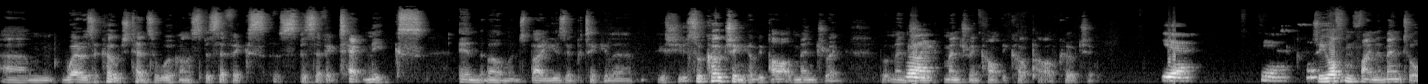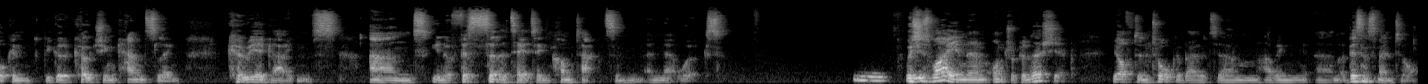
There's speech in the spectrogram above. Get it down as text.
Um, whereas a coach tends to work on specific specific techniques in the moment by using particular issues. So coaching can be part of mentoring, but mentoring, right. mentoring can't be part of coaching. Yeah, yeah. So you often find a mentor can be good at coaching, counselling, career guidance, and you know facilitating contacts and, and networks. Mm. Which is why in um, entrepreneurship we often talk about um, having um, a business mentor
